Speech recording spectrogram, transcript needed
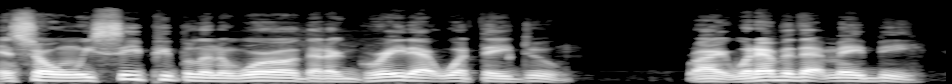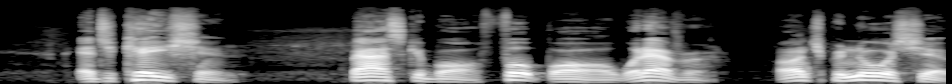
And so when we see people in the world that are great at what they do, right, whatever that may be, education, basketball, football, whatever, entrepreneurship.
